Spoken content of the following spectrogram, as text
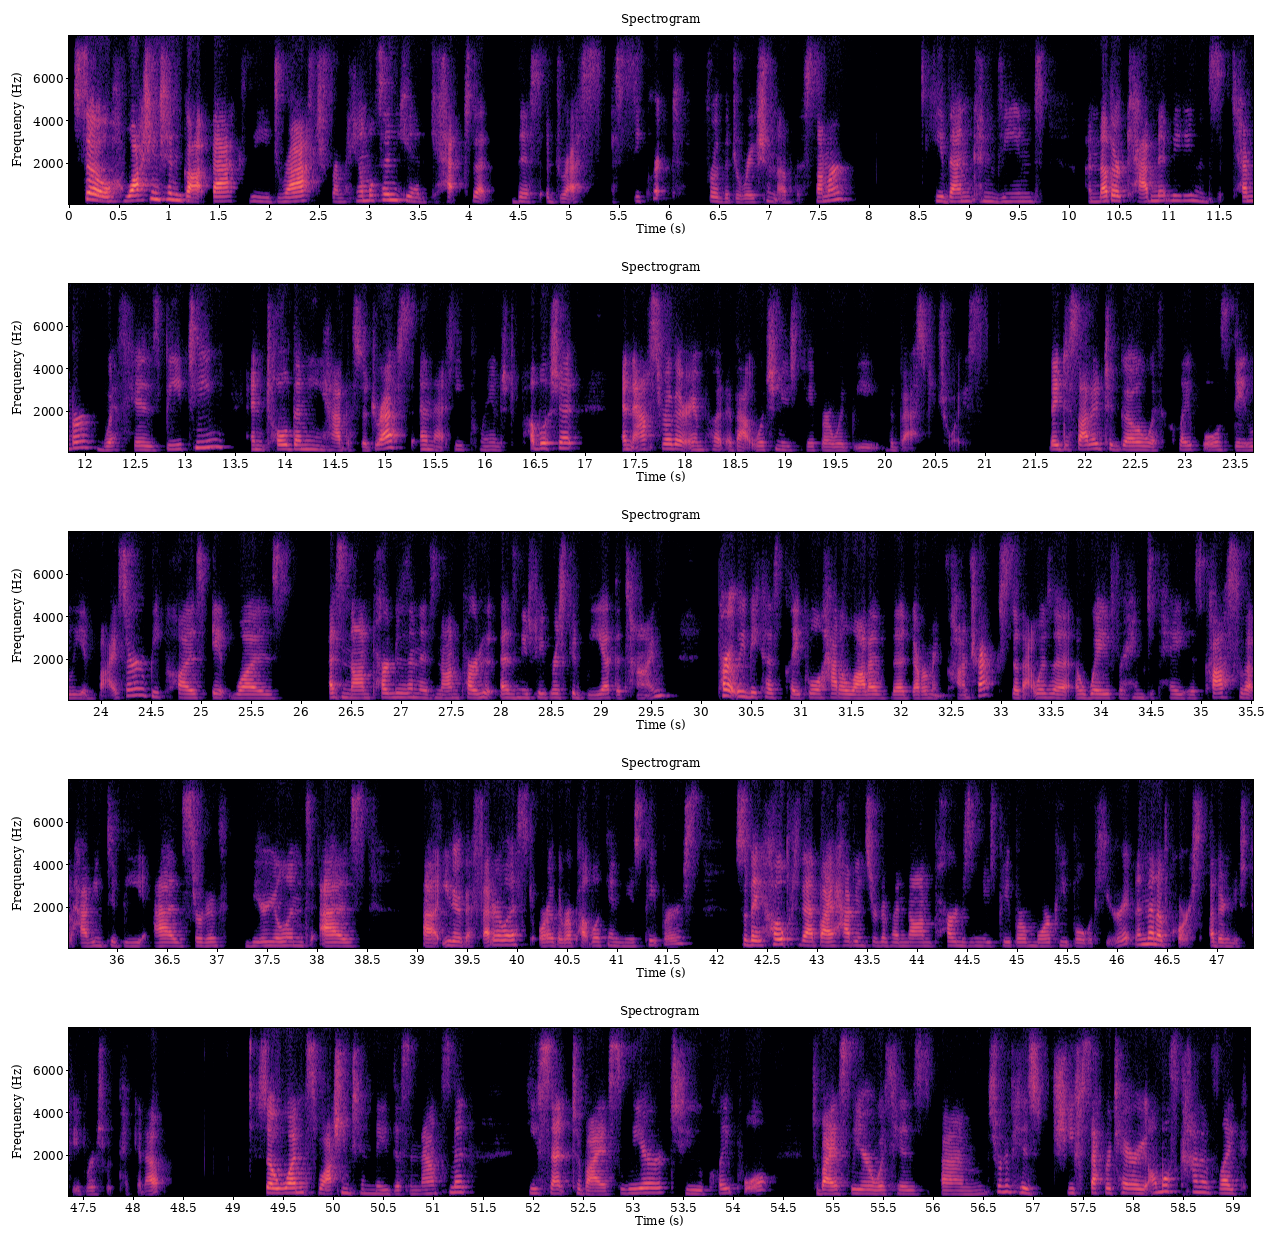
So Washington got back the draft from Hamilton. He had kept that this address a secret for the duration of the summer. He then convened another cabinet meeting in September with his B team and told them he had this address and that he planned to publish it and asked for their input about which newspaper would be the best choice. They decided to go with Claypoole's Daily Advisor because it was as nonpartisan as nonpartisan as newspapers could be at the time, partly because Claypoole had a lot of the government contracts. So that was a, a way for him to pay his costs without having to be as sort of virulent as uh, either the Federalist or the Republican newspapers. So they hoped that by having sort of a nonpartisan newspaper, more people would hear it. And then, of course, other newspapers would pick it up. So once Washington made this announcement, he sent Tobias Lear to Claypoole. Tobias Lear was his um, sort of his chief secretary, almost kind of like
